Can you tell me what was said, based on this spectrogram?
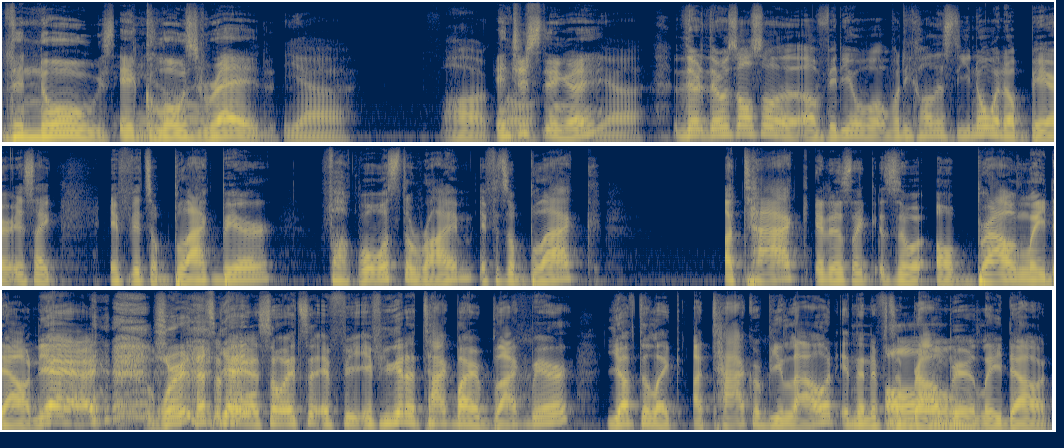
the nose. It glows red. Yeah. Fuck. Interesting, eh? Yeah. There there was also a, a video. What do you call this? You know when a bear is like, if it's a black bear, fuck. What what's the rhyme? If it's a black attack and it's like it's a, brown lay down. Yeah. Word? That's a yeah, thing? yeah. So it's if you- if you get attacked by a black bear, you have to like attack or be loud, and then if it's a brown Oh. bear, lay down.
